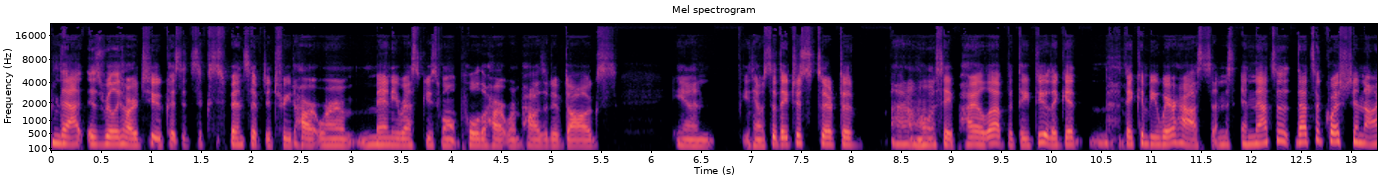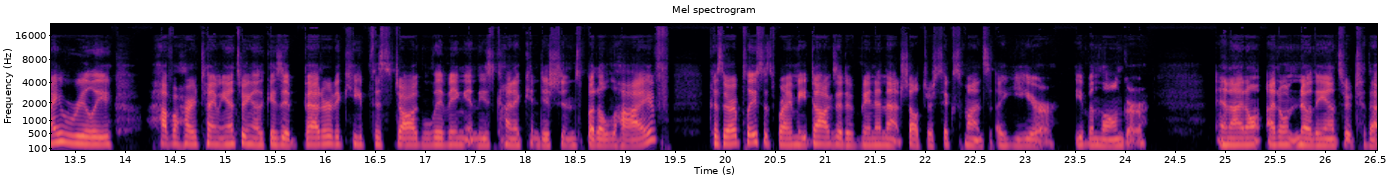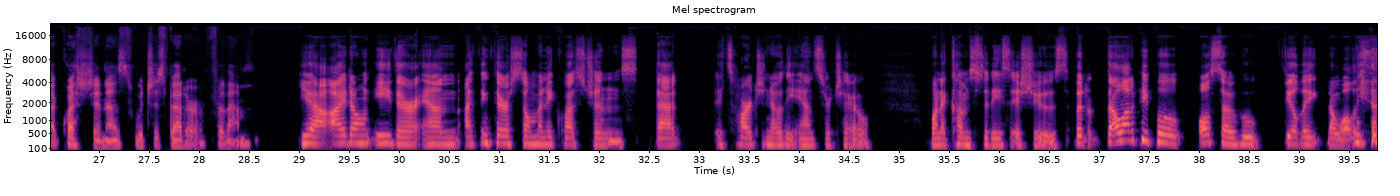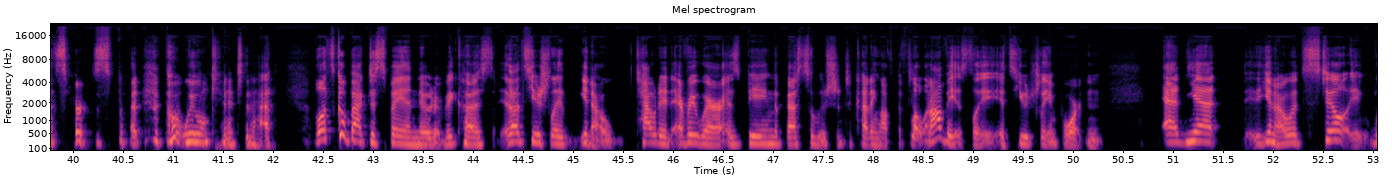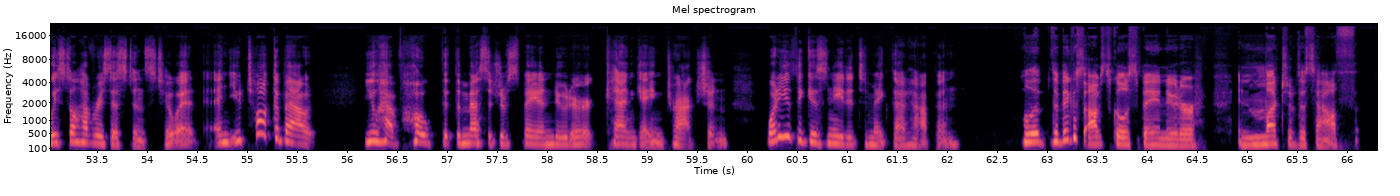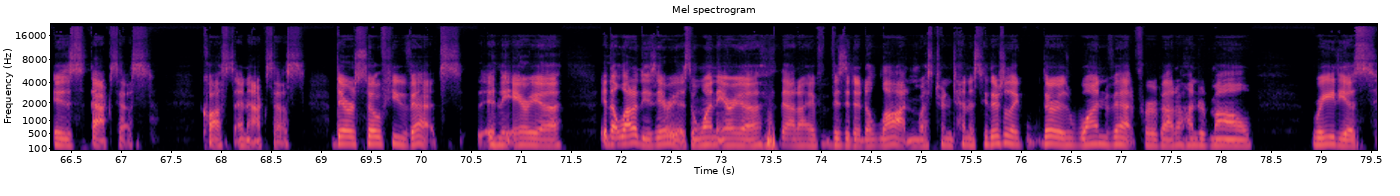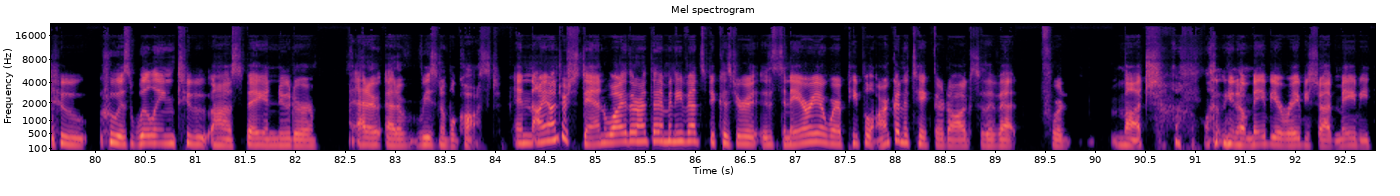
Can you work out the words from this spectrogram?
that is really hard too because it's expensive to treat heartworm. Many rescues won't pull the heartworm positive dogs. And, you know, so they just start to I don't want to say pile up, but they do. They get they can be warehoused. And and that's a that's a question I really have a hard time answering. Like, is it better to keep this dog living in these kind of conditions but alive? Because there are places where I meet dogs that have been in that shelter six months, a year, even longer. And I don't I don't know the answer to that question as which is better for them. Yeah, I don't either. And I think there are so many questions that it's hard to know the answer to when it comes to these issues. But a lot of people also who feel they know all the answers, but but we won't get into that. Let's go back to spay and neuter because that's usually, you know, touted everywhere as being the best solution to cutting off the flow. And obviously, it's hugely important. And yet, you know, it's still we still have resistance to it. And you talk about you have hope that the message of spay and neuter can gain traction. What do you think is needed to make that happen? Well, the, biggest obstacle of spay and neuter in much of the South is access, cost, and access. There are so few vets in the area, in a lot of these areas. The one area that I've visited a lot in Western Tennessee, there's like there is one vet for about a hundred mile radius who who is willing to uh, spay and neuter at a, at a reasonable cost. And I understand why there aren't that many vets because you're it's an area where people aren't going to take their dogs to the vet for much. you know, maybe a rabies shot, maybe.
